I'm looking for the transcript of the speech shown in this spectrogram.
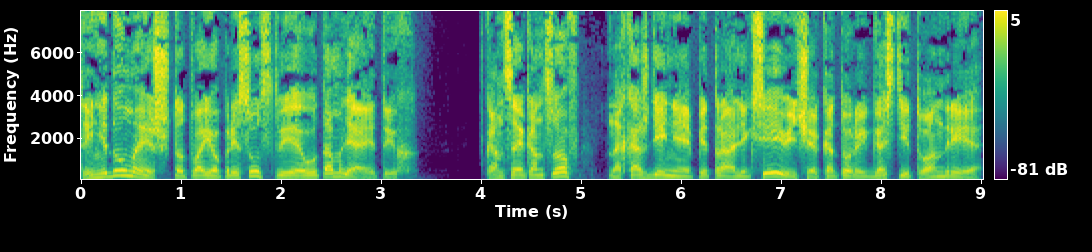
Ты не думаешь, что твое присутствие утомляет их? В конце концов, нахождение Петра Алексеевича, который гостит у Андрея,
